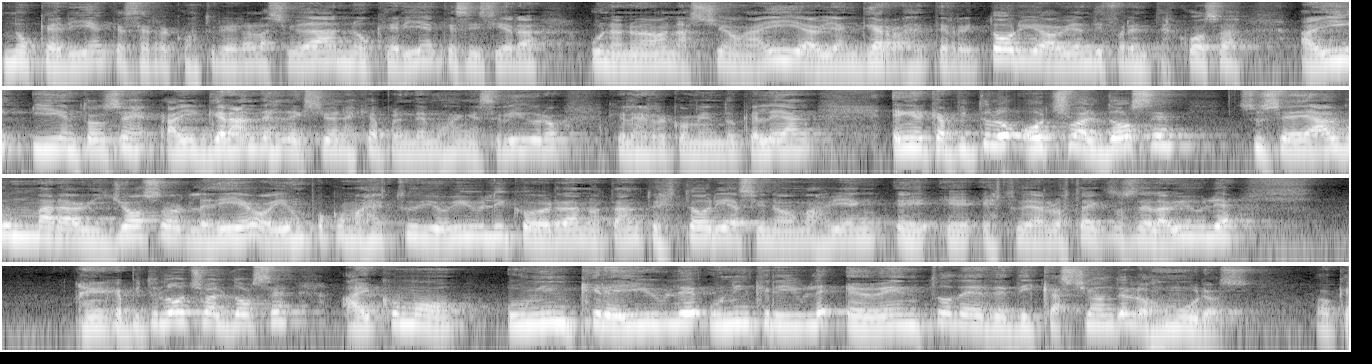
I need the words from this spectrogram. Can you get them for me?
no querían que se reconstruyera la ciudad, no querían que se hiciera una nueva nación ahí, habían guerras de territorio, habían diferentes cosas ahí y entonces hay grandes lecciones que aprendemos en ese libro que les recomiendo que lean. En el capítulo 8 al 12 sucede algo maravilloso. Les dije, hoy es un poco más estudio bíblico, ¿verdad? No tanto historia, sino más bien eh, eh, estudiar los textos de la Biblia. En el capítulo 8 al 12 hay como un increíble, un increíble evento de dedicación de los muros, ¿ok?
